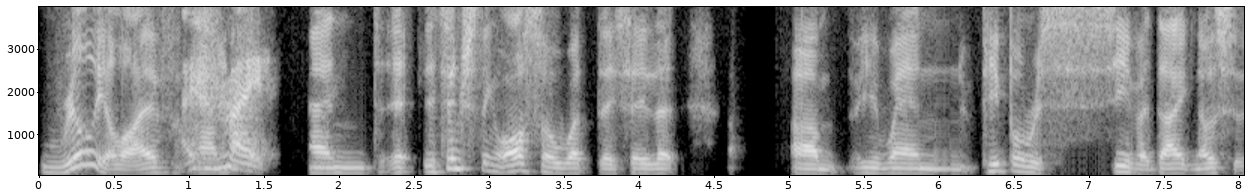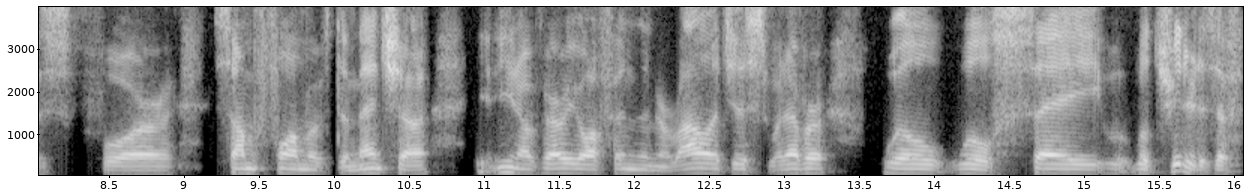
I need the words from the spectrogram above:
really alive um, right and it, it's interesting also what they say that um, when people receive a diagnosis for some form of dementia, you know, very often the neurologist, whatever, will will say will treat it as if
